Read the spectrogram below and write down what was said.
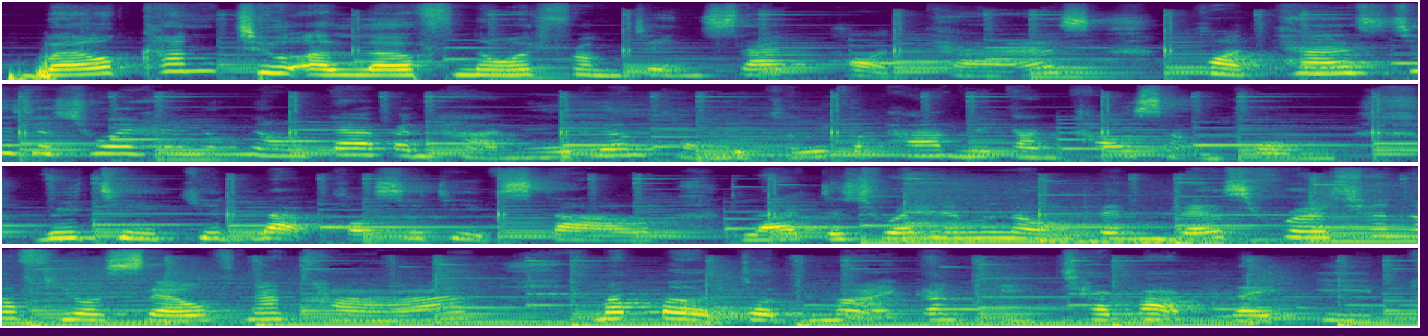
Welcome to a Love Note from Gen Z Podcast Podcast ที่จะช่วยให้น้องๆ แก้ปัญหาในเรื่องของบุคลิกภาพในการเข้าสังคม วิธีคิดแบบ positive style และจะช่วยให้น้องๆ เป็น best version of yourself นะคะ มาเปิดจดหมายกันอีกฉบับใน EP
